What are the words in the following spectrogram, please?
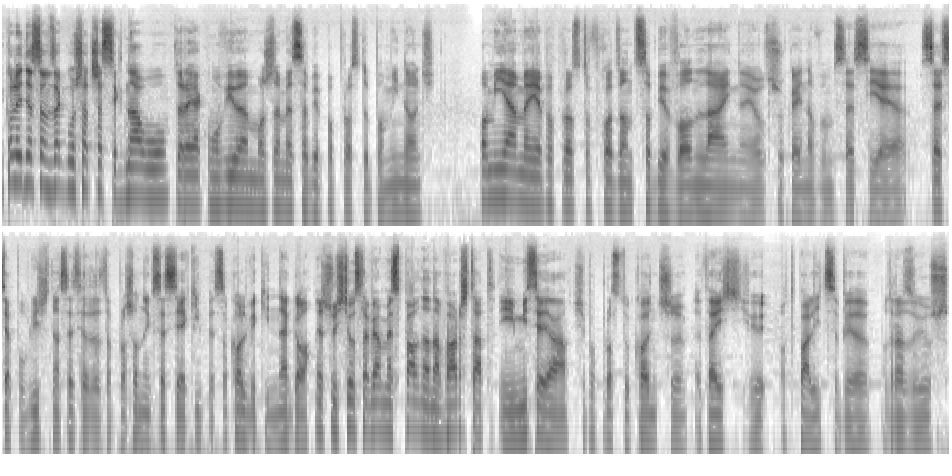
I kolejne są zagłuszacze sygnału, które jak mówiłem, możemy sobie po prostu pominąć. Pomijamy je po prostu wchodząc sobie w online, szukaj nową sesję. Sesja publiczna, sesja dla zaproszonych, sesja ekipy, cokolwiek innego. Oczywiście ustawiamy spawna na warsztat i misja się po prostu kończy. Wejść i odpalić sobie od razu już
